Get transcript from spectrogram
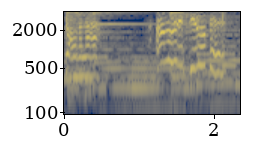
not gonna lie, I'm really stupid.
